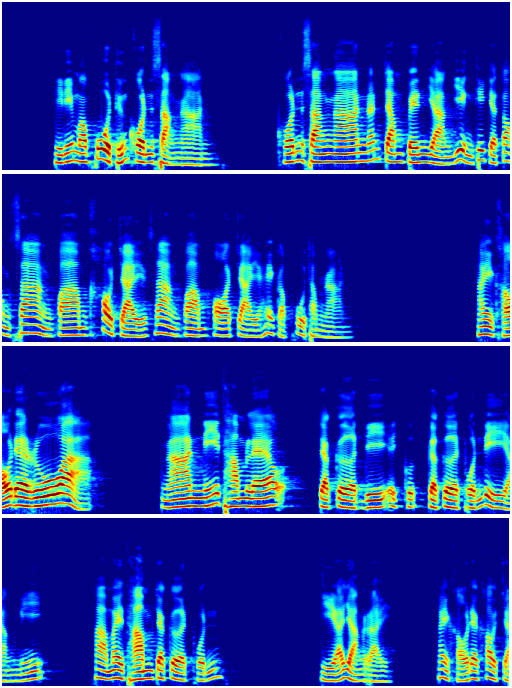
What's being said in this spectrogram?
ำทีนี้มาพูดถึงคนสั่งงาน คนสั่งงานนั้นจำเป็นอย่างยิ่งที่จะต้องสร้างความเข้าใจ สร้างความพอใจให้กับผู้ทำงาน ให้เขาได้รู้ว่า งานนี้ทำแล้วจะเกิดดีจะเกิดผลดีอย่างนี้ ถ้าไม่ทำจะเกิดผลเสียอย่างไร ให้เขาได้เข้าใจ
